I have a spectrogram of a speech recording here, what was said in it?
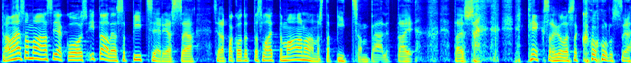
Tämä on vähän sama asia kuin olisi Italiassa pizzeriassa ja siellä pakotettaisiin laittamaan ananasta pizzan päälle tai, tai jossain teksasilaisessa koulussa ja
